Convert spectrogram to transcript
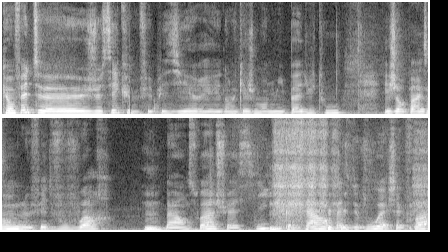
qu'en fait, euh, je sais que ça me fait plaisir et dans lequel je m'ennuie pas du tout. Et genre, par exemple, le fait de vous voir Hmm. bah en soi je suis assise comme ça en face de vous à chaque fois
